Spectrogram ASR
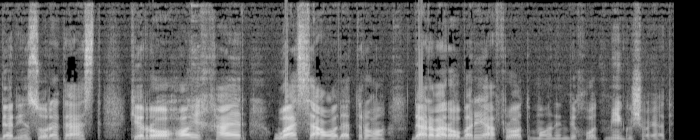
در این صورت است که راه های خیر و سعادت را در برابر افراد مانند خود می گشاید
